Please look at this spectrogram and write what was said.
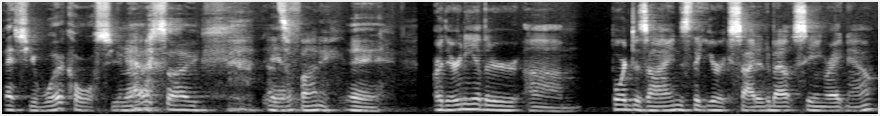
that's your workhorse. You know, so That's yeah, funny. Yeah. Are there any other um, board designs that you're excited about seeing right now?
